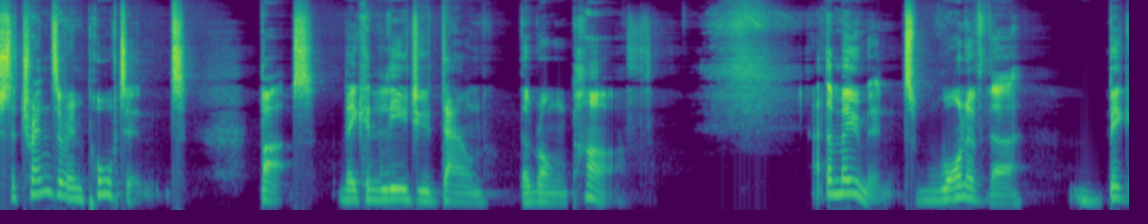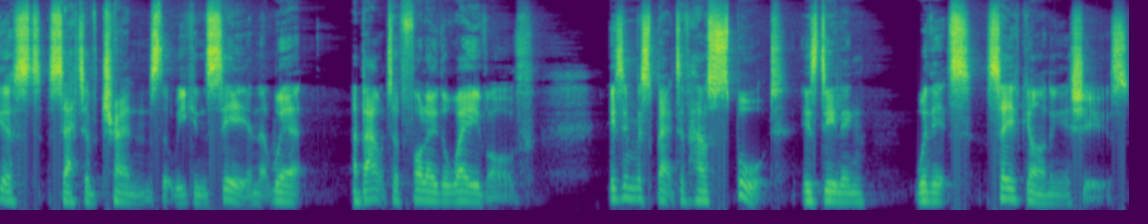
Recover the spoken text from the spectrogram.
So trends are important, but they can lead you down the wrong path. At the moment, one of the biggest set of trends that we can see and that we're about to follow the wave of is in respect of how sport is dealing with its safeguarding issues.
